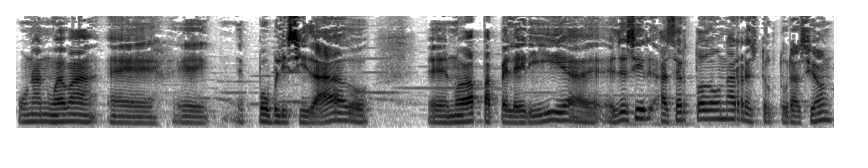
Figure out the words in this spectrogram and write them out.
una nueva eh, eh, publicidad o eh, nueva papelería, es decir, hacer toda una reestructuración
